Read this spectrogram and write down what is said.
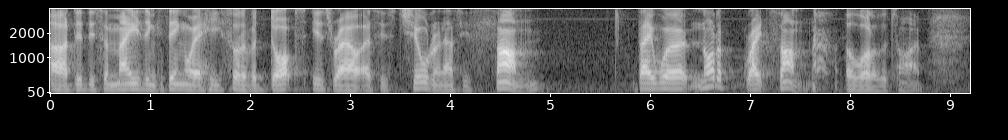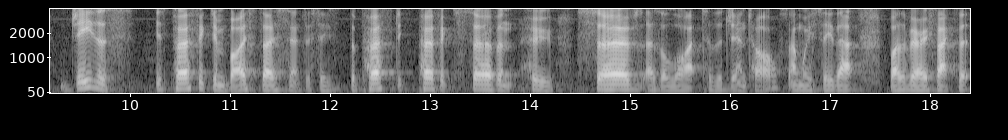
uh, did this amazing thing where he sort of adopts Israel as his children, as his son, they were not a great son a lot of the time. Jesus is perfect in both those senses. He's the perfect, perfect servant who serves as a light to the Gentiles. And we see that by the very fact that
